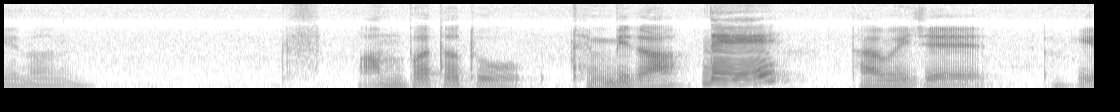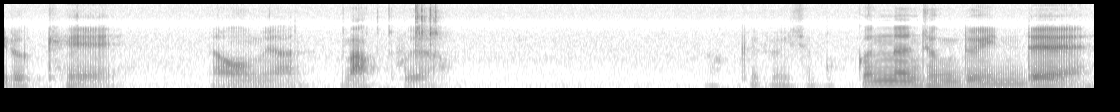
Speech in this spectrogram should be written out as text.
크기는 안 받아도 됩니다. 네. 다음에 이제 여기 이렇게 나오면 맞고요. 여기를 이제 뭐 끊는 정도인데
